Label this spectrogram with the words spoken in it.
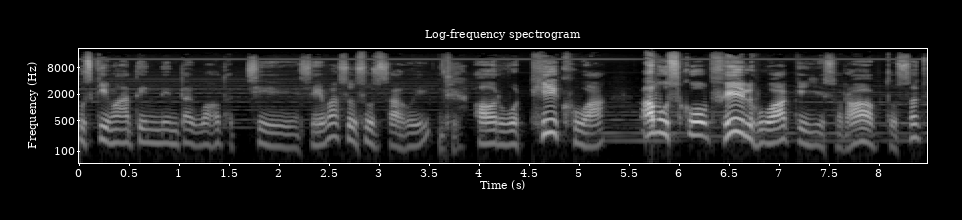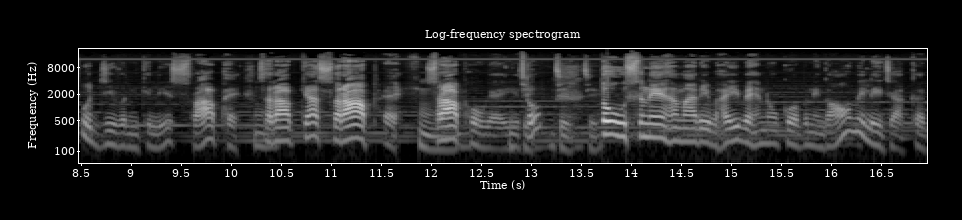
उसकी वहाँ तीन दिन तक बहुत अच्छी सेवा शुश्रूषा हुई और वो ठीक हुआ। अब उसको फील हुआ कि ये शराब तो सचमुच जीवन के लिए श्राप है। शराब क्या? श्राप है। हम्म, श्राप हो गया ये जी तो। जी जी। तो उसने हमारे भाई बहनों को अपने गाँव में ले जाकर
